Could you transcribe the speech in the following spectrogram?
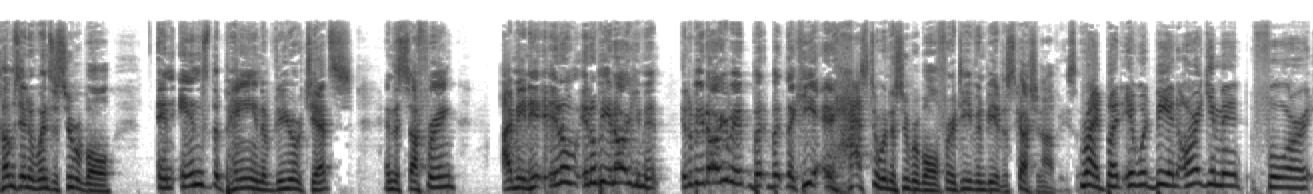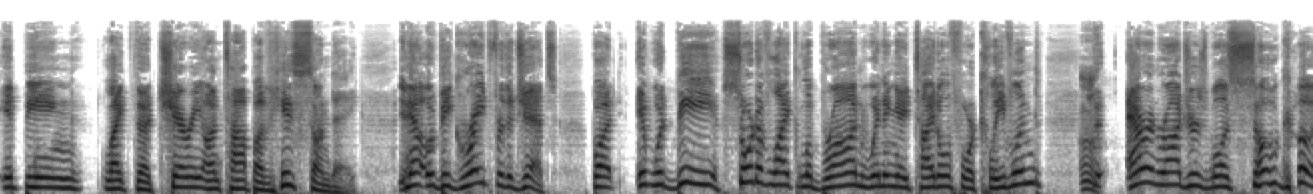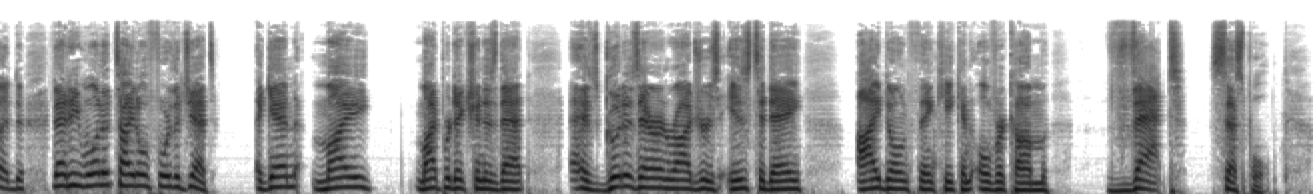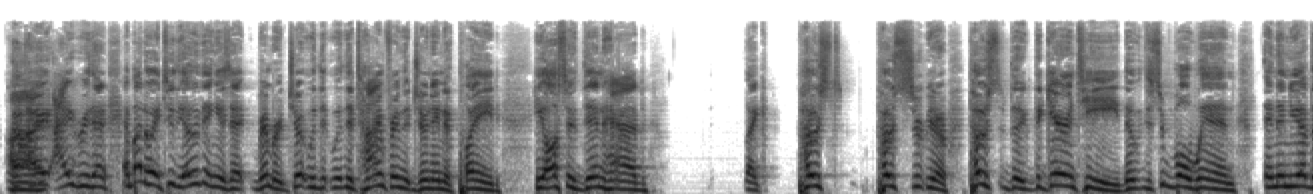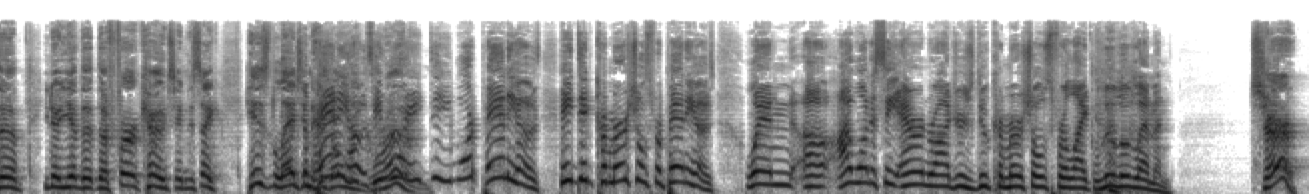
comes in and wins a Super Bowl and ends the pain of New York Jets and the suffering. I mean, it, it'll it'll be an argument. It'll be an argument, but but like he it has to win a Super Bowl for it to even be a discussion. Obviously, Right, but it would be an argument for it being like the cherry on top of his sundae. Now, it would be great for the Jets, but it would be sort of like LeBron winning a title for Cleveland. Mm. The- Aaron Rodgers was so good that he won a title for the Jets. Again, my my prediction is that as good as Aaron Rodgers is today, I don't think he can overcome that cesspool. Uh, I, I agree that. And by the way, too, the other thing is that remember Joe, with, the, with the time frame that Joe Namath played, he also then had like post post you know post the, the guarantee the, the Super Bowl win, and then you have the you know you have the, the fur coats, and it's like his legend has only pantyhose. He wore, he, he wore pantyhose. He did commercials for pantyhose. When uh, I want to see Aaron Rodgers do commercials for like Lululemon. Sure.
